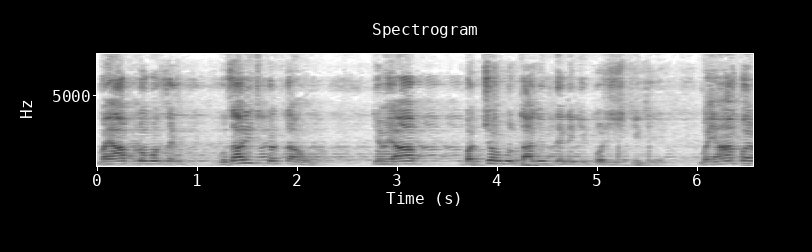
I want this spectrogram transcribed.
میں آپ لوگوں سے گزارش کرتا ہوں کہ آپ بچوں کو تعلیم دینے کی کوشش کیجیے۔ میں یہاں پر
